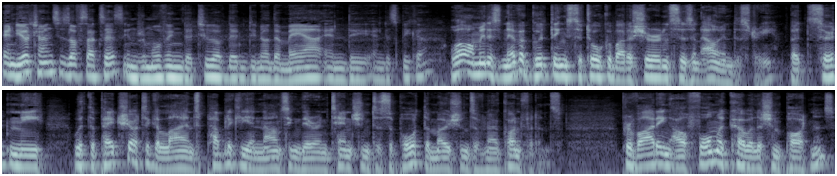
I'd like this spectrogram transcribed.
And your chances of success in removing the two of them, you know, the mayor and the and the speaker? Well, I mean, it's never good things to talk about assurances in our industry, but certainly with the Patriotic Alliance publicly announcing their intention to support the motions of no confidence, providing our former coalition partners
